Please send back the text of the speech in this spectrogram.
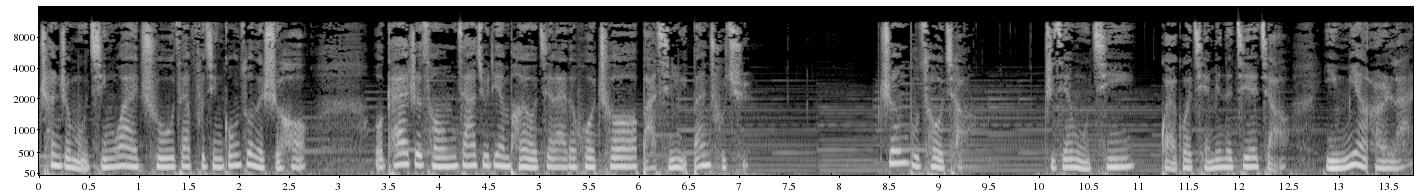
趁着母亲外出在附近工作的时候，我开着从家具店朋友借来的货车把行李搬出去。真不凑巧，只见母亲拐过前面的街角，迎面而来。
